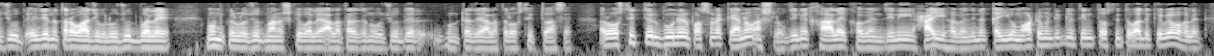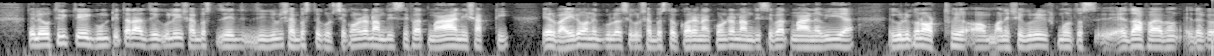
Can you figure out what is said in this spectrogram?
উজুদ এই জন্য তারা ওয়াজিবুল উজুদ বলে, মুমকিন উজুদ মানুষকে বলে, আল্লাহ তালার জন্য উজুদের গুণটা যে আল্লাহ তালা অস্তিত্ব আছে। আর অস্তিত্বের গুণের প্রশ্নটা কেন আসলো? যিনি খালেক হবেন, যিনি হাই হবেন, যিনি কাইম অটোমেটিকলি তিনি তো অস্তিত্ববাদী, কেউ হলেন তাহলে অতিরিক্ত এই গুণটি তারা যেগুলি সাব্যস্ত যেগুলি সাব্যস্ত করছে কোনটা নাম দিয়ে সিফাত মায়ানি ষাটটি এর বাইরে অনেকগুলো সেগুলো সাব্যস্ত করে না। কোনটা নাম দিয়ে সিফাত মায়ানবিয়া এগুলি কোনো অর্থ মানে সেগুলির মূলত এজাফা এবং এদেরকে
